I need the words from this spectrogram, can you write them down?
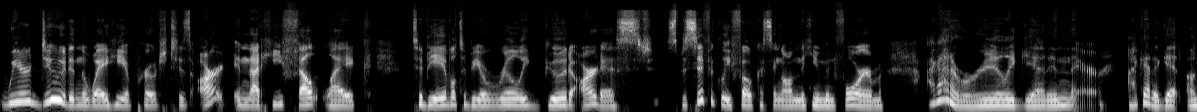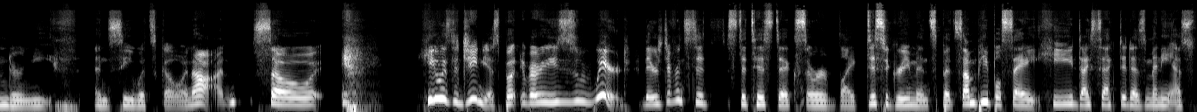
weird dude in the way he approached his art, in that he felt like to be able to be a really good artist, specifically focusing on the human form, I got to really get in there. I got to get underneath and see what's going on. So he was a genius, but, but he's weird. There's different st- statistics or like disagreements, but some people say he dissected as many as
